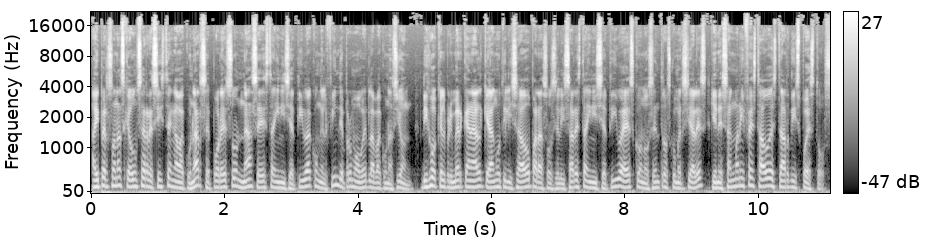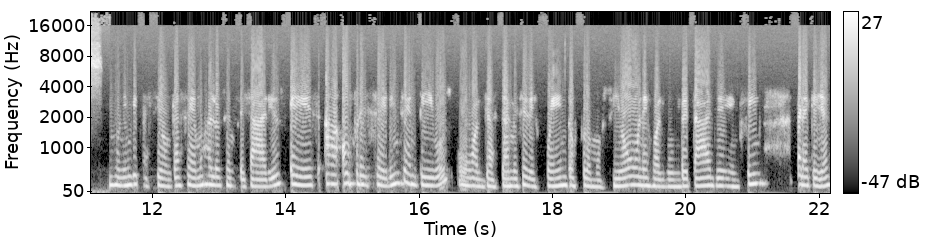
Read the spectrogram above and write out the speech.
Hay personas que aún se resisten a vacunarse, por eso nace esta iniciativa con el fin de promover la vacunación. Dijo que el primer canal que han utilizado para socializar esta iniciativa es con los centros comerciales, quienes han manifestado estar dispuestos. Una invitación que hacemos a los empresarios es a ofrecer incentivos o ya llámese descuentos promociones o algún detalle, en fin, para aquellas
